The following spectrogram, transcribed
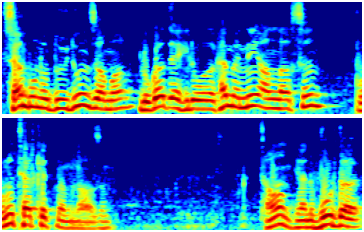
Sen bunu duyduğun zaman lugat ehli olarak hemen neyi anlarsın? Bunu terk etmem lazım. Tamam yani burada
